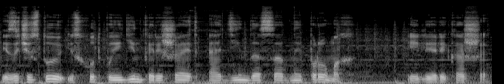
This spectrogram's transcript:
и зачастую исход поединка решает один досадный промах или рикошет.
